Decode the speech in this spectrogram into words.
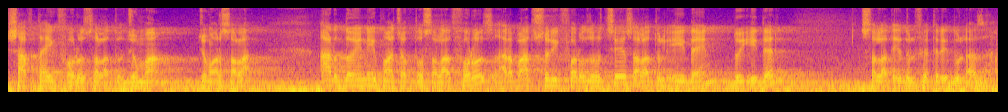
সাপ্তাহিক ফরজ সলাতুল জুমা, জুমার সলাদ আর দৈনিক পাঁচক্ত সলাদ ফরজ। আর বাৎসরিক ফরজ হচ্ছে সলাতুল ঈদাইন, দুই ঈদের সলাত ঈদুল ফিতর, ঈদুল আজহা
